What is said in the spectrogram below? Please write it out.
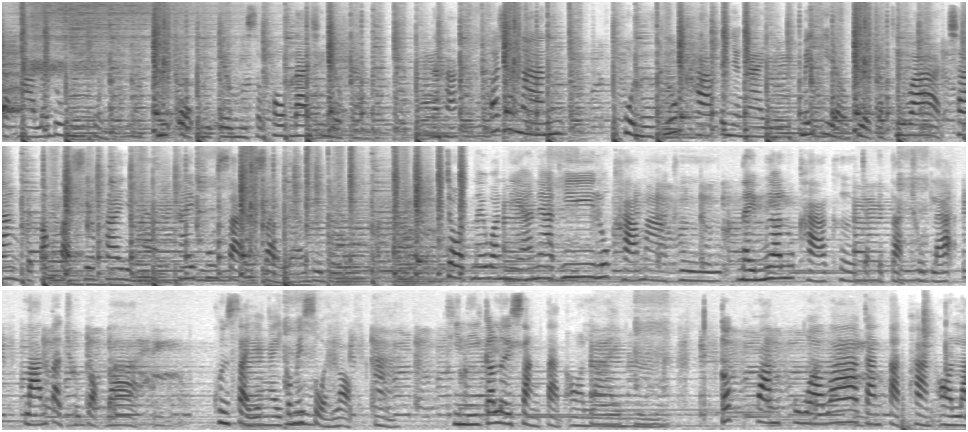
ออกมาแล้วดูมีหุ่นมีอกมีเอวมีสะโพกได้เช่นเดียวกันนะคะ เพราะฉะนั้นหุ่นลูกค้าเป็นยังไงไม่เกี่ยวเกี่ยวกับที่ว่าช่างจะต้องตัดเสื้อผ้ายังไงให้ผู้ใส่ใส่แล้วดูดี โจทย์ในวันนี้เนี่ยที่ลูกค้ามาคือในเมื่อลูกค้าเคยจะไปตัดชุดและร้านตัดชุดบอกว่า คุณใส่ยังไงก็ไม่สวยหรอกอะทีนี้ก็เลยสั่งตัดออนไลน์มา ก็ความกลัวว่าการตัดผ่านออนไล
